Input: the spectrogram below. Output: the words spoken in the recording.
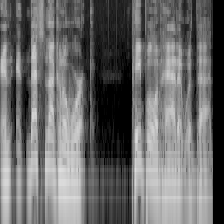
and, and that's not going to work. People have had it with that.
